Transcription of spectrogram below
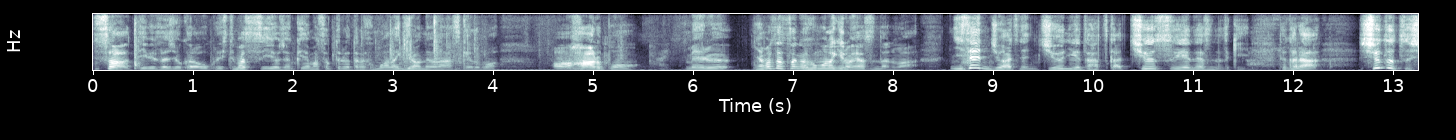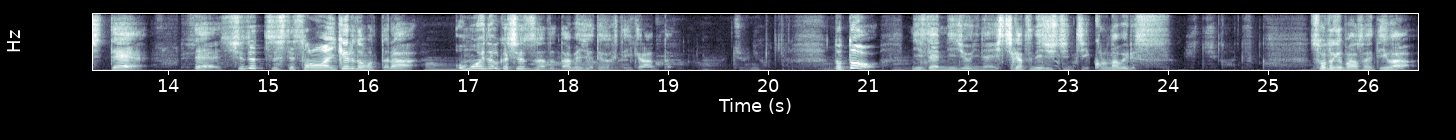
さあ TBS ラジオからお送りしてます。水曜ジャンク山里亮太の不毛な議論のようなんですけれども。あハールポン、メール。山里さんが不毛な議論を休んだのは2018年12月20日、中水炎で休んだ時。だから手術してで手術してそのままいけると思ったら思いのほか手術などダメージがでかくていけなかった12月。のと2022年7月27日コロナウイルス。7月か。その時のパーソナリティは、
